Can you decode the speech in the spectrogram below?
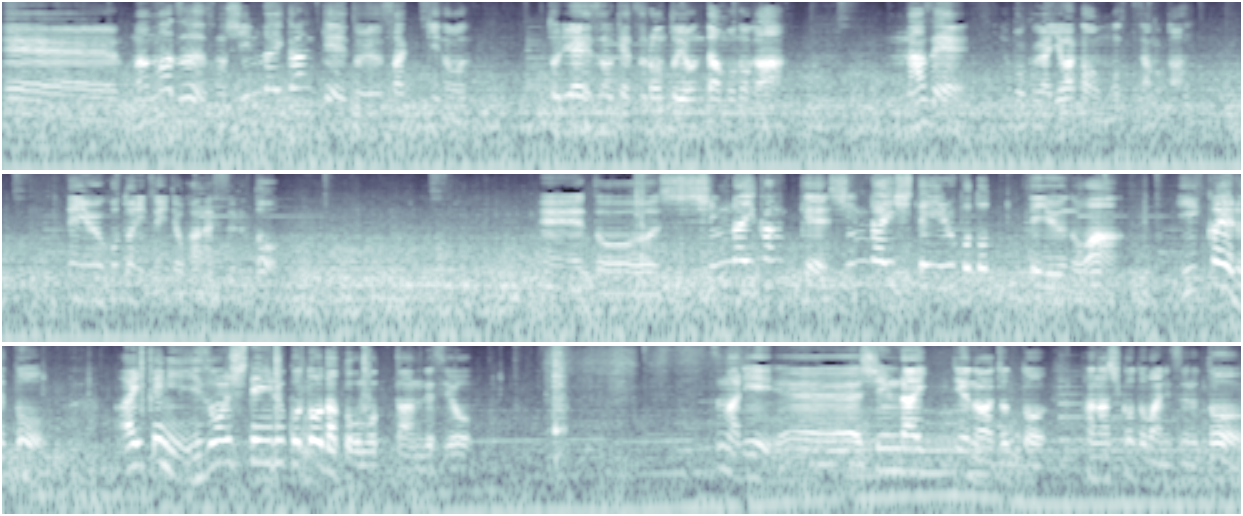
えー、ま、まずその信頼関係というさっきのとりあえずの結論と呼んだものが、なぜ僕が違和感を持ってたのかっていうことについてお話しすると、えっ、ー、と、信頼関係、信頼していることっていうのは、言い換えると、相手に依存していることだと思ったんですよ。つまり、えー、信頼っていうのはちょっと話し言葉にすると、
